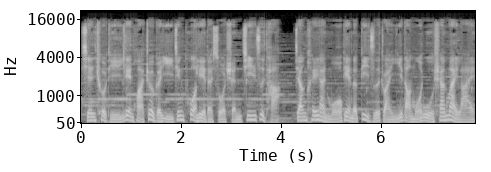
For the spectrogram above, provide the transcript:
先彻底炼化这个已经破裂的锁神金字塔，将黑暗魔殿的弟子转移到魔物山脉来。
